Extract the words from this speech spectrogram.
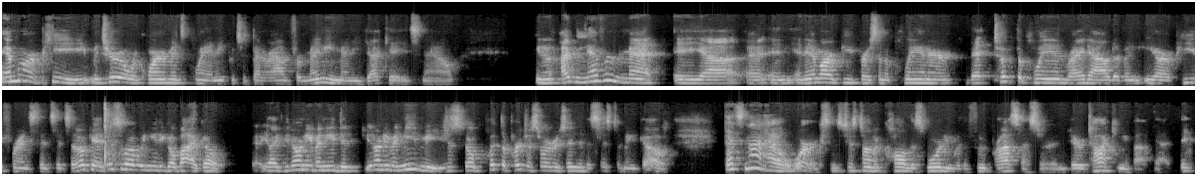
MRP, material requirements planning, which has been around for many, many decades now, you know, I've never met a uh, an, an, MRP person, a planner that took the plan right out of an ERP, for instance, and said, "Okay, this is what we need to go buy. Go." Like you don't even need to, you don't even need me. You just go put the purchase orders into the system and go. That's not how it works. It's just on a call this morning with a food processor, and they're talking about that. It,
